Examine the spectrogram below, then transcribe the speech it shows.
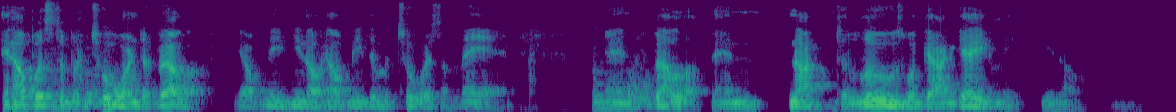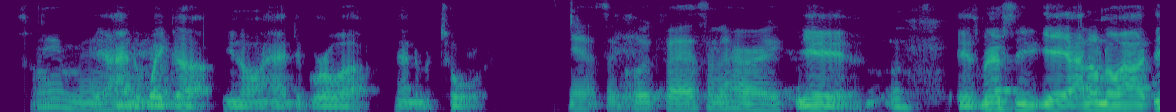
and help us to mature and develop. Help me, you know, help me to mature as a man and mm-hmm. develop, and not to lose what God gave me. You know, so Amen. yeah, I had to wake up. You know, I had to grow up, I had to mature. Yeah, it's a quick, fast, and a hurry. Yeah, especially yeah. I don't know how.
